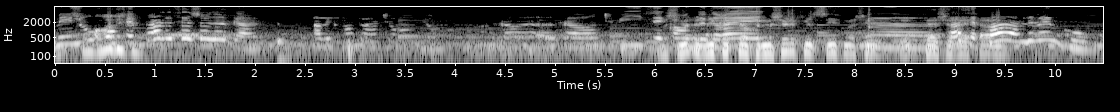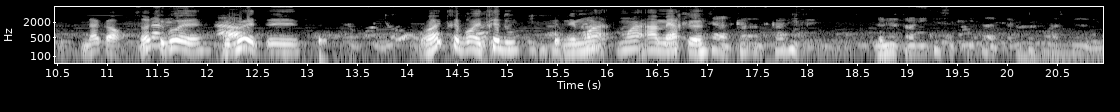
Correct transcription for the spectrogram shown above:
Mais nous, on ne fait pas le séchage de gaz avec température ambiante. 48, 50 degrés. Euh, ça, c'est pas le même goût. D'accord. C'est vrai que ce goût est, le goût est. Le goût doux? Ouais, très bon et très doux. Il est moins, moins amer que. La neutralité, c'est qualité, qualité pour l'aspiré.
